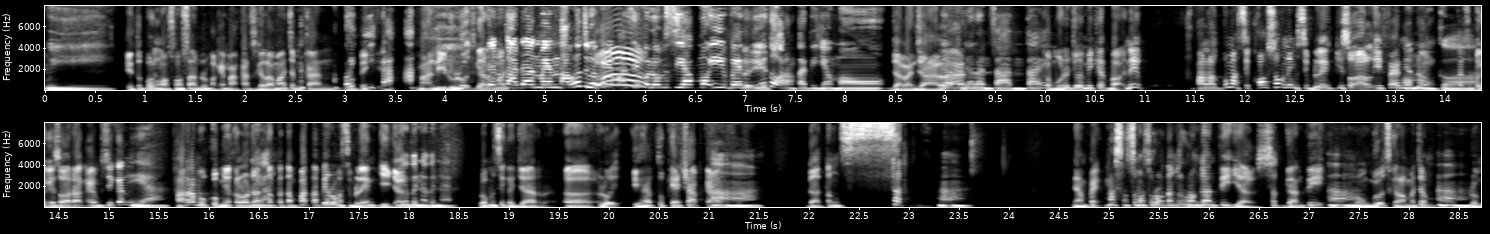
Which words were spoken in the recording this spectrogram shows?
Wih. Itu pun ngos-ngosan belum pakai makan segala macam kan, Lu pikir mandi dulu segala Dan macam, keadaan mental lo juga kayak Ah. masih belum siap mau event Iya. gitu. Orang tadinya mau jalan-jalan. jalan santai. Kemudian juga mikir bahwa ini kepala gue masih kosong nih, mesti blanky soal eventnya Oh dong. God. Kan sebagai seorang MC kan Iya, haram hukumnya kalau datang Iya. ke tempat tapi lo masih blanky kan. iya benar-benar. Lo mesti kejar, eh, lo you have to catch up kan. Heeh, Datang set, heeh, nyampe mas langsung masuk ruang, ruang ganti. Ya set ganti, Ah, ah. nunggu segala macam. heeh. Belum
